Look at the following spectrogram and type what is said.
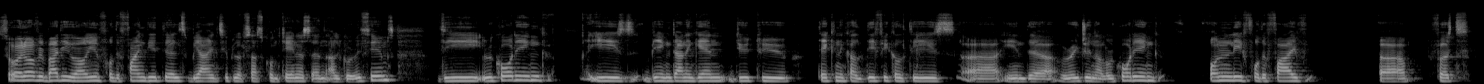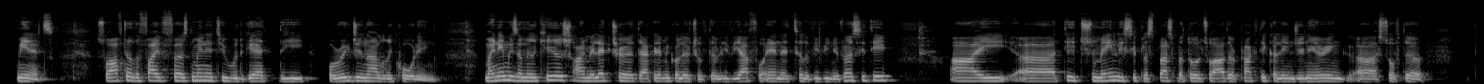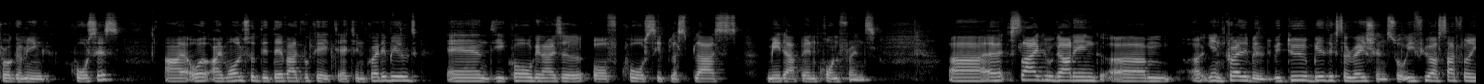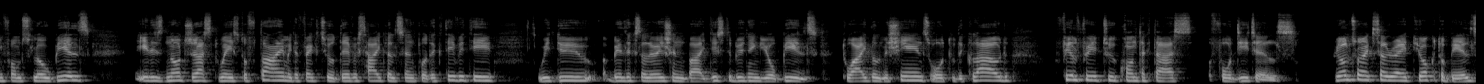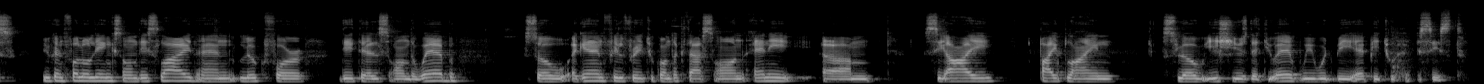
So hello everybody, you are here for the fine details behind C++ containers and algorithms. The recording is being done again due to technical difficulties uh, in the original recording, only for the five uh, first minutes. So after the five first minutes, you would get the original recording. My name is Amir Kirsh. I'm a lecturer at the Academic College of Tel Aviv Yafo and at Tel Aviv University. I uh, teach mainly C++, but also other practical engineering uh, software programming courses. I, am also the dev advocate at Incredibuild and the co-organizer of Core C++ meetup and conference. Uh, a slide regarding um, uh, Incredibuild. We do build acceleration. So if you are suffering from slow builds, it is not just waste of time. It affects your dev cycles and productivity. We do build acceleration by distributing your builds to idle machines or to the cloud. Feel free to contact us for details. We also accelerate Yocto builds you can follow links on this slide and look for details on the web. So again, feel free to contact us on any um, CI pipeline slow issues that you have. We would be happy to assist.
